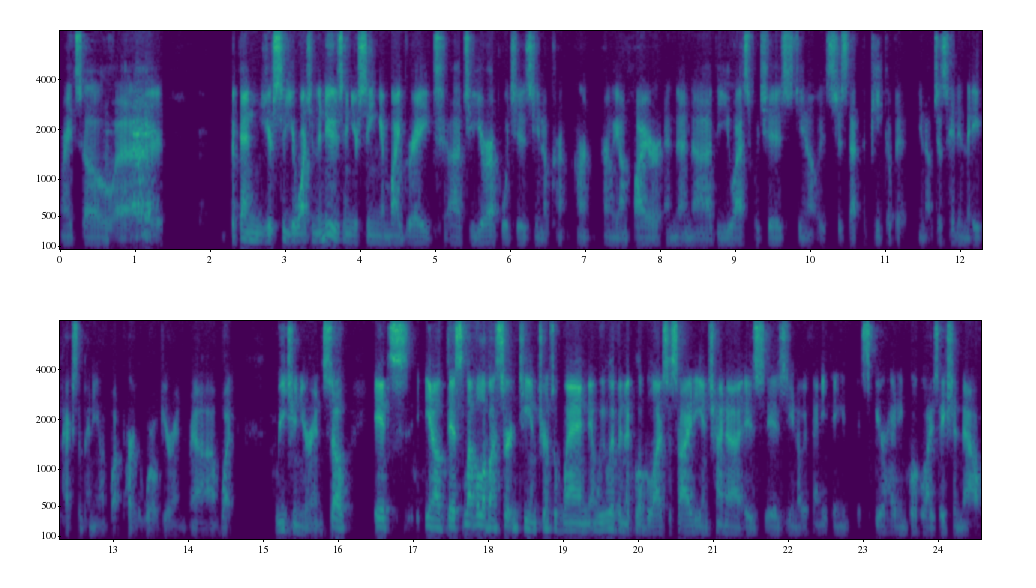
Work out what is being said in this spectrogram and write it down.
right so uh, but then you're you're watching the news and you're seeing it migrate uh, to Europe, which is you know cur- currently on fire, and then uh, the U.S., which is you know it's just at the peak of it, you know, just hitting the apex depending on what part of the world you're in, uh, what region you're in. So it's you know this level of uncertainty in terms of when, and we live in a globalized society, and China is is you know if anything spearheading globalization now.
